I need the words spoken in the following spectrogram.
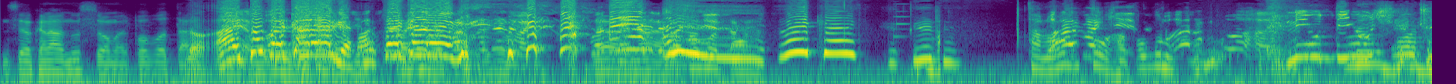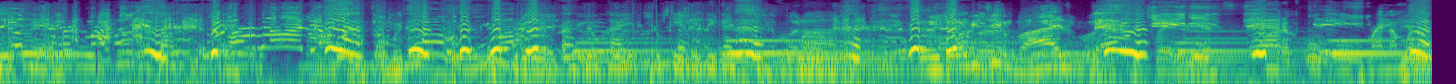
No seu canal? Não sou, mano. Pode votar. Não. Ah, então vai, caranga! Vai, mano. Vai, caranga! Tá logo, Vai, porra. Marquês, Fogo no bora, porra. Meu Deus! Muito Eu caí, eu caí negativo, mano. Eu jogo demais, mano. Que isso, que isso. Mas na moral,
